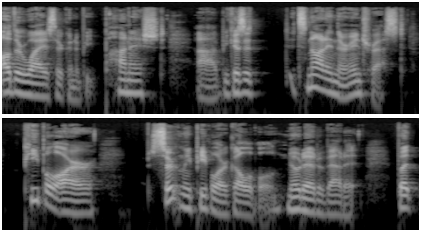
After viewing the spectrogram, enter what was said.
Otherwise, they're going to be punished uh, because it, it's not in their interest. People are certainly people are gullible, no doubt about it. But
